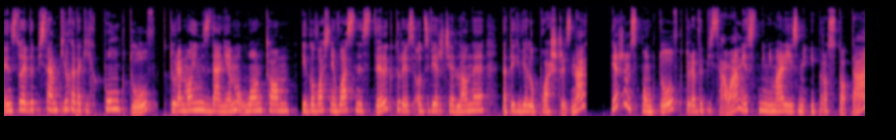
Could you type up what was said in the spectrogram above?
Więc tutaj wypisałam kilka takich punktów, które moim zdaniem łączą jego właśnie własny styl, który jest odzwierciedlony na tych wielu płaszczyznach. Pierwszym z punktów, które wypisałam, jest minimalizm i prostota,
